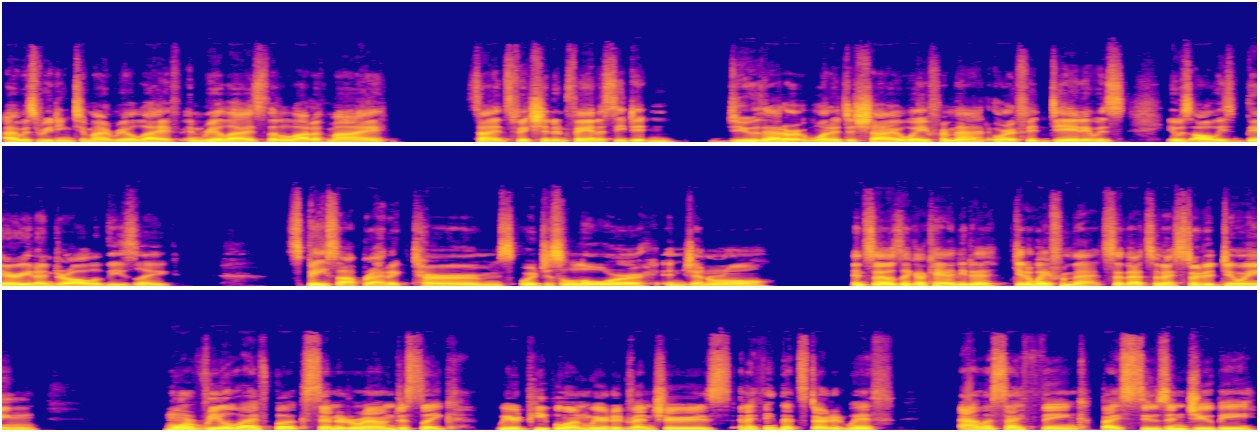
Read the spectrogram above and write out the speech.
I was reading to my real life and realized that a lot of my science fiction and fantasy didn't do that or it wanted to shy away from that? Or if it did it was it was always buried under all of these like space operatic terms or just lore in general. And so i was like okay i need to get away from that. So that's when i started doing more real life books centered around just like weird people on weird adventures. And i think that started with alice i think by susan juby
